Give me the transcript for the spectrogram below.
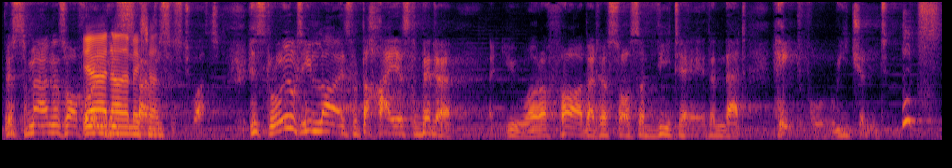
this man is offering Yeah, no, his that makes services to us. His loyalty lies with the highest bidder, and you are a far better source of vitae than that hateful regent. It's.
